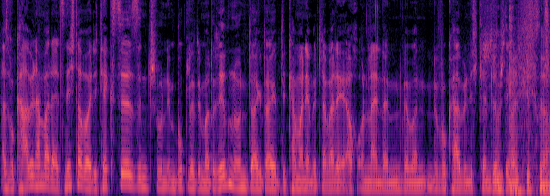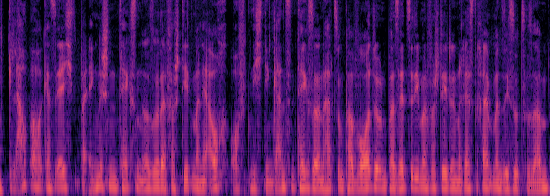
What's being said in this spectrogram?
Also Vokabeln haben wir da jetzt nicht, aber die Texte sind schon im Booklet immer drin und da, da die kann man ja mittlerweile auch online dann, wenn man eine Vokabel nicht kennt, Stimmt, verstehen. Gibt's, ja. Ich glaube auch ganz ehrlich, bei englischen Texten oder so, da versteht man ja auch oft nicht den ganzen Text, sondern hat so ein paar Worte und ein paar Sätze, die man versteht und den Rest reimt man sich so zusammen.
